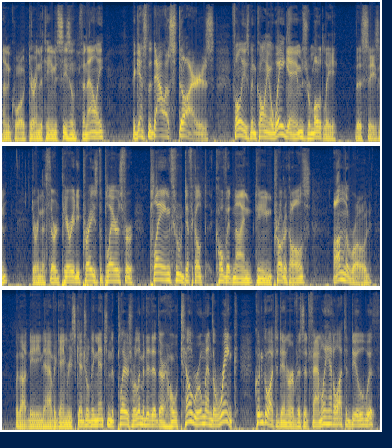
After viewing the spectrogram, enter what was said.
unquote during the team's season finale against the Dallas Stars. Foley has been calling away games remotely this season. During the third period, he praised the players for playing through difficult COVID 19 protocols on the road without needing to have a game rescheduled. He mentioned that players were limited at their hotel room and the rink, couldn't go out to dinner or visit family, had a lot to deal with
